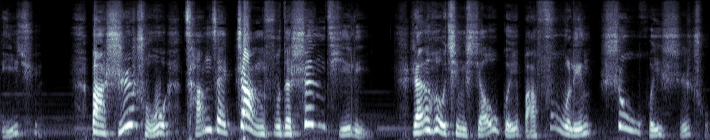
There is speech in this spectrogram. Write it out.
的确，把石杵藏在丈夫的身体里，然后请小鬼把妇灵收回石杵。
